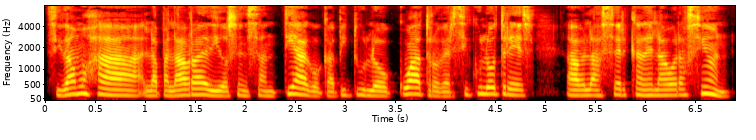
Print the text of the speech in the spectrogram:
Si vamos a la palabra de Dios en Santiago capítulo 4 versículo 3, habla acerca de la oración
